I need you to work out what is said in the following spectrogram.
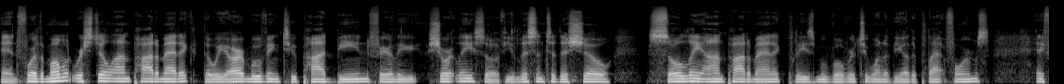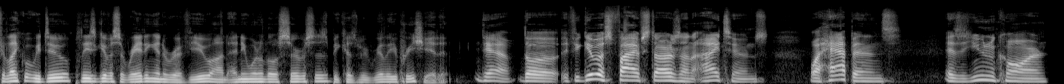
And for the moment, we're still on Podomatic, though we are moving to Podbean fairly shortly. So if you listen to this show solely on Podomatic, please move over to one of the other platforms. And if you like what we do, please give us a rating and a review on any one of those services because we really appreciate it. Yeah, the if you give us five stars on iTunes, what happens is a unicorn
